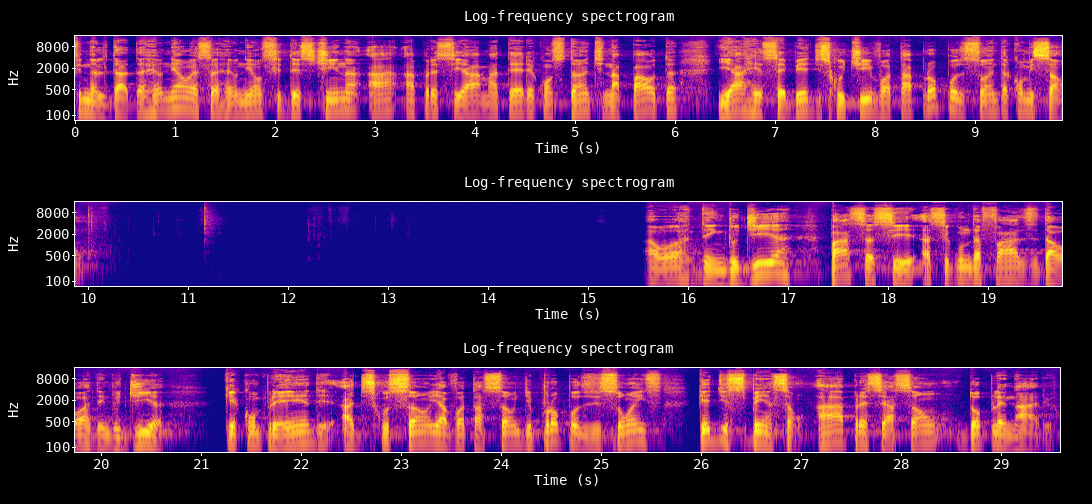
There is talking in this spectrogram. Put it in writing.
Finalidade da reunião: essa reunião se destina a apreciar a matéria constante na pauta e a receber, discutir e votar proposições da comissão. A ordem do dia passa-se a segunda fase da ordem do dia que compreende a discussão e a votação de proposições que dispensam a apreciação do plenário.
